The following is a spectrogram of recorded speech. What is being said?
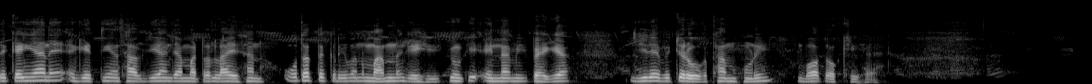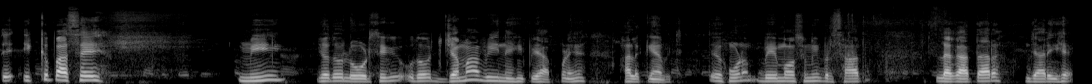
ਤੇ ਕਈਆਂ ਨੇ ਅਗੇਤੀਆਂ ਸਬਜ਼ੀਆਂ ਜਾਂ ਮਟਰ ਲਾਏ ਸਨ, ਉਹ ਤਾਂ ਤਕਰੀਬਨ ਮਰਨ ਮਰਨਗੇ ਹੀ ਕਿਉਂਕਿ ਇੰਨਾ ਮੀਂਹ ਪੈ ਗਿਆ, ਜਿਹਦੇ ਵਿੱਚ ਰੋਕਥਾਮ ਹੋਣੀ ਬਹੁਤ ਔਖੀ ਹੈ। ਤੇ ਇੱਕ ਪਾਸੇ ਮੀਂਹ ਜਦੋਂ ਲੋੜ ਸੀਗੀ, ਉਦੋਂ ਜਮਾ ਵੀ ਨਹੀਂ ਪਿਆ ਆਪਣੇ ਹਲਕਿਆਂ ਵਿੱਚ, ਤੇ ਹੁਣ ਬੇਮੌਸਮੀ ਬਰਸਾਤ ਲਗਾਤਾਰ ਜਾਰੀ ਹੈ।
